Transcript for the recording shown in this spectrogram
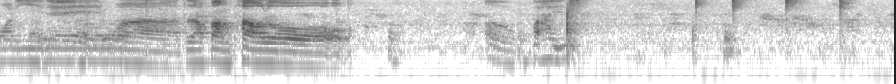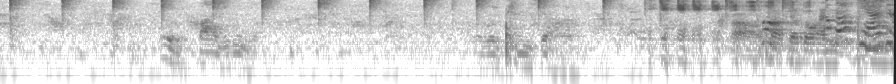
哇你嘞，哇，这要放炮喽！二八一路，我也拼一下啊。大家都还我没都行起来，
